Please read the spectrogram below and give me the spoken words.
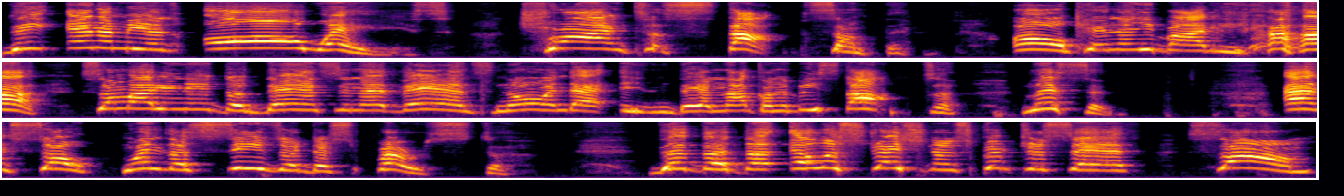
the enemy is always trying to stop something. Oh, can anybody? Somebody need to dance in advance, knowing that they're not going to be stopped. Listen. And so when the seeds are dispersed, the, the, the illustration in scripture says some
